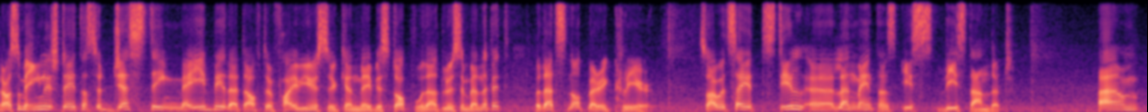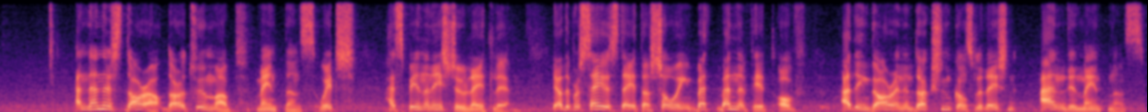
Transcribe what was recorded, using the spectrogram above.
There are some English data suggesting maybe that after five years you can maybe stop without losing benefit, but that's not very clear. So I would say still uh, LEN maintenance is the standard. Um, and then there's DARA, daratumumab maintenance, which has been an issue lately. You have the Perseus data showing benefit of adding DARA in induction, consolidation, and in maintenance.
